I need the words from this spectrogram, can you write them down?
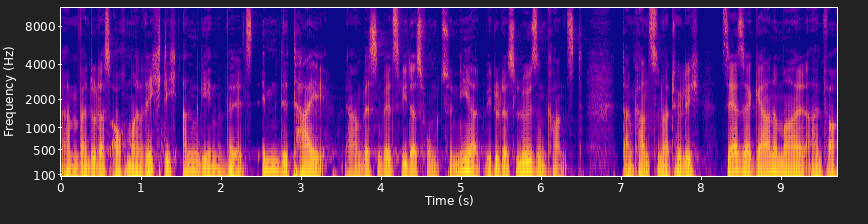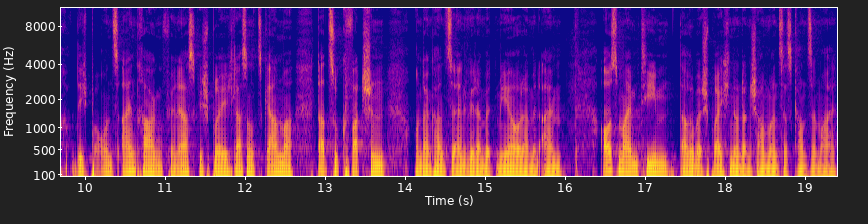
ähm, wenn du das auch mal richtig angehen willst, im Detail, ja, und wissen willst, wie das funktioniert, wie du das lösen kannst, dann kannst du natürlich sehr, sehr gerne mal einfach dich bei uns eintragen für ein Erstgespräch. Lass uns gern mal dazu quatschen und dann kannst du entweder mit mir oder mit einem aus meinem Team darüber sprechen und dann schauen wir uns das Ganze mal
